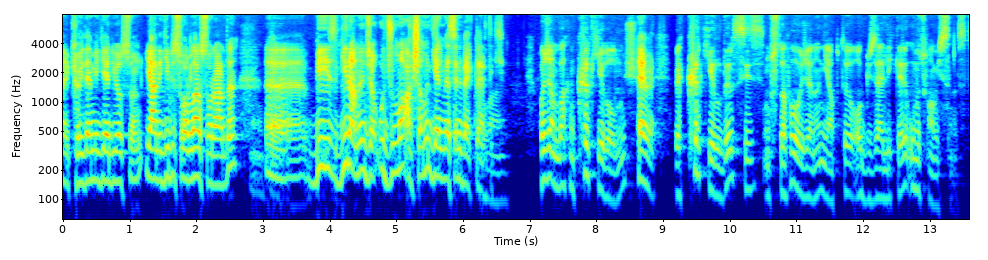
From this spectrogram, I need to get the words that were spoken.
e, köyde mi geliyorsun yani gibi sorular sorardı. Ee, biz bir an önce o cuma akşamın gelmesini beklerdik. Hocam bakın 40 yıl olmuş. Evet. Ve 40 yıldır siz Mustafa Hoca'nın yaptığı o güzellikleri unutmamışsınız.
